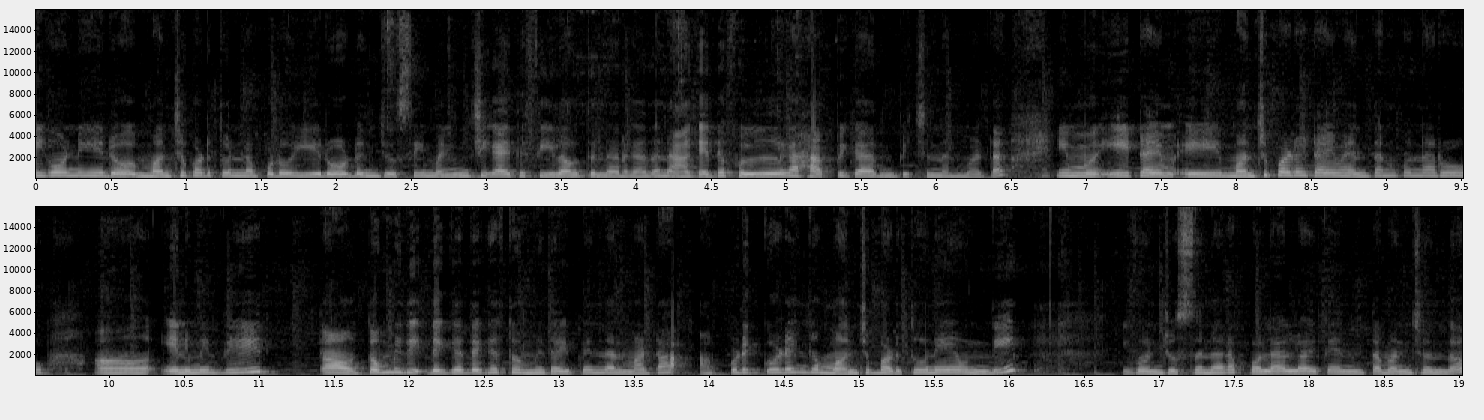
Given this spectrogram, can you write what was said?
ఇగోండి ఈ రో మంచు పడుతున్నప్పుడు ఈ రోడ్డుని చూసి మంచిగా అయితే ఫీల్ అవుతున్నారు కదా. నాకైతే ఫుల్గా హ్యాపీగా అనిపించింది అనమాట ఈ ఈ టైం ఈ మంచు పడే టైం ఎంత అనుకున్నారు ఎనిమిది తొమ్మిది దగ్గర దగ్గర తొమ్మిది అయిపోయింది అనమాట అప్పటికి కూడా ఇంకా మంచు పడుతూనే ఉంది. ఇక చూస్తున్నారా పొలాల్లో అయితే ఎంత మంచి ఉందో.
